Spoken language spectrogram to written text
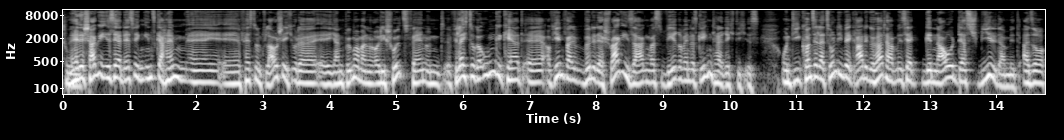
Tun. Nee, der Shaggy ist ja deswegen insgeheim äh, äh, fest und flauschig oder äh, Jan Böhmermann und Olli Schulz Fan und äh, vielleicht sogar umgekehrt. Äh, auf jeden Fall würde der Shaggy sagen, was wäre, wenn das Gegenteil richtig ist. Und die Konstellation, die wir gerade gehört haben, ist ja genau das Spiel damit. Also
